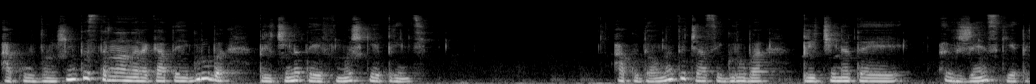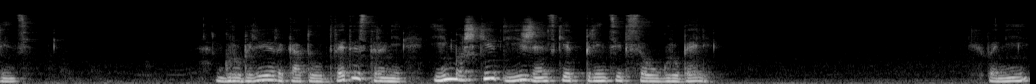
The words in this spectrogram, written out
Ако външната страна на ръката е груба, причината е в мъжкия принцип. Ако долната част е груба, причината е в женския принцип. Грубели ръката от двете страни и мъжкият и женският принцип са огрубели. Хвани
